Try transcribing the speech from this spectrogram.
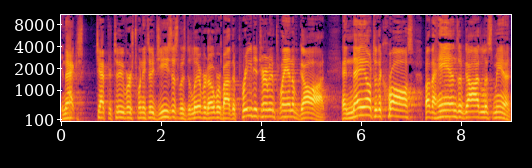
In Acts chapter 2, verse 22, Jesus was delivered over by the predetermined plan of God and nailed to the cross by the hands of godless men.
